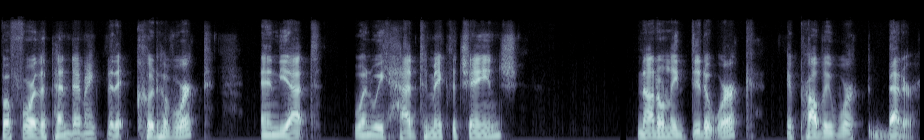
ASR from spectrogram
before the pandemic that it could have worked. And yet, when we had to make the change, not only did it work, it probably worked better.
